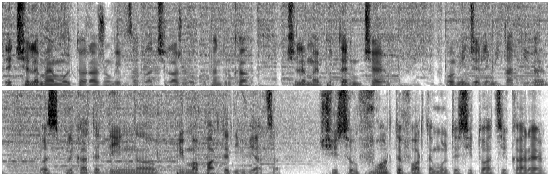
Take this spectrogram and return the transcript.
de cele mai multe ori ajung exact la același lucru, pentru că cele mai puternice convingeri limitative sunt plecate din uh, prima parte din viață și sunt foarte, foarte multe situații care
